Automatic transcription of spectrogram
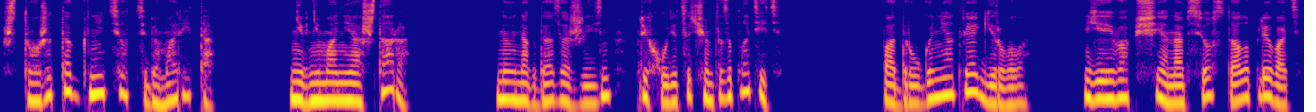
«Что же так гнетет тебя, Марита? Невнимание Аштара? Но иногда за жизнь приходится чем-то заплатить. Подруга не отреагировала. Ей вообще на все стало плевать.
